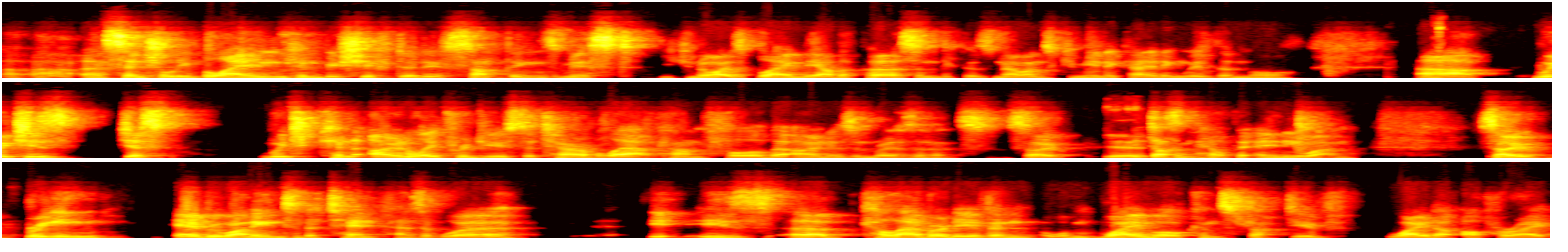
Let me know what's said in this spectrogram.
uh, essentially blame can be shifted if something's missed you can always blame the other person because no one's communicating with them or uh, which is just which can only produce a terrible outcome for the owners and residents so yeah. it doesn't help anyone so bringing everyone into the tent as it were is a collaborative and way more constructive way to operate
